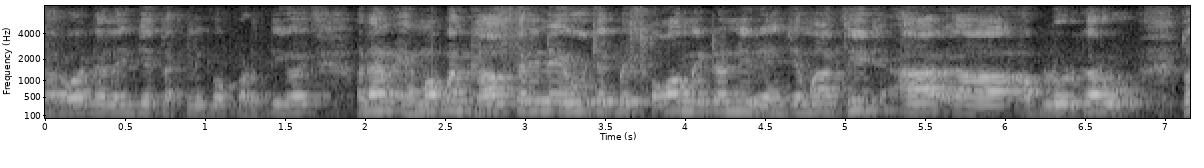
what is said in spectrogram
સર્વરને લઈને જે તકલીફો પડતી હોય અને એમાં પણ ખાસ કરીને એવું છે કે સો મીટરની રેન્જમાંથી જ આ અપલોડ કરવું, તો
